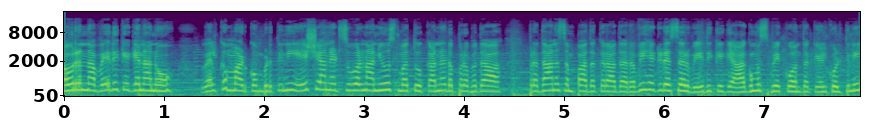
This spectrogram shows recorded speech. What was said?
ಅವರನ್ನ ವೇದಿಕೆಗೆ ನಾನು ವೆಲ್ಕಮ್ ಮಾಡ್ಕೊಂಡ್ಬಿಡ್ತೀನಿ. ಏಷ್ಯಾನೆಟ್ ಸುವರ್ಣ ನ್ಯೂಸ್ ಮತ್ತು ಕನ್ನಡಪ್ರಭದ ಪ್ರಧಾನ ಸಂಪಾದಕರಾದ ರವಿ ಹೆಗಡೆ ಸರ್ ವೇದಿಕೆಗೆ ಆಗಮಿಸಬೇಕು ಅಂತ ಕೇಳ್ಕೊಳ್ತೀನಿ.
